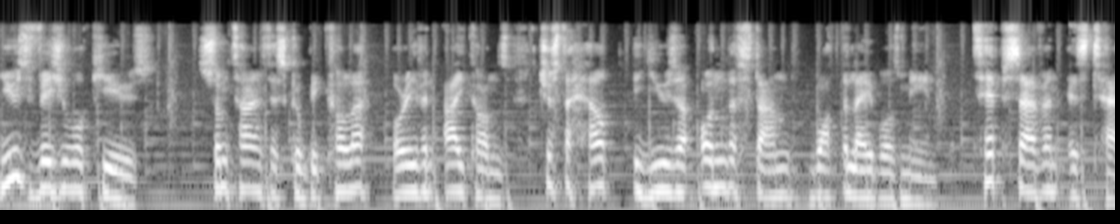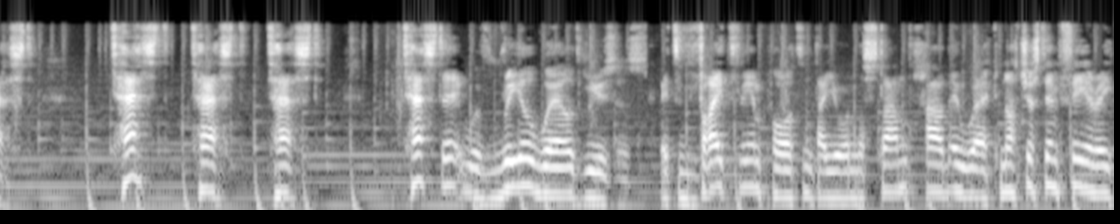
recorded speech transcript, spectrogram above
Use visual cues. Sometimes this could be colour or even icons just to help the user understand what the labels mean. Tip 7 is test. Test test, test. Test it with real world users. It's vitally important that you understand how they work, not just in theory,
